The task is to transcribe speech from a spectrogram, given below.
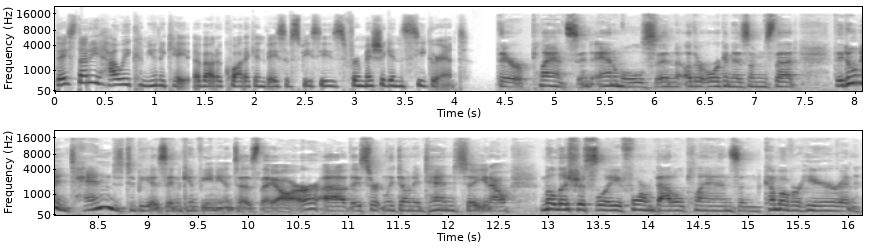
they study how we communicate about aquatic invasive species for Michigan's Sea Grant, They're plants and animals and other organisms that they don't intend to be as inconvenient as they are. Uh, they certainly don't intend to, you know, maliciously form battle plans and come over here and,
